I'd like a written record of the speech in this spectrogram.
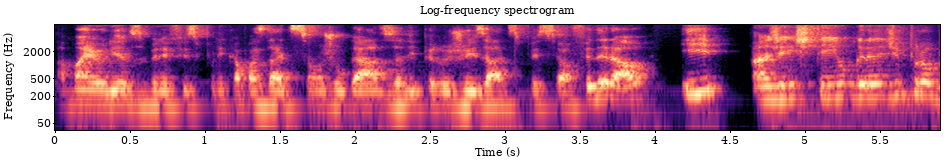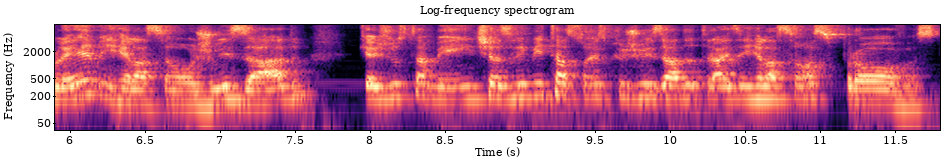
a maioria dos benefícios por incapacidade são julgados ali pelo juizado especial federal. E a gente tem um grande problema em relação ao juizado, que é justamente as limitações que o juizado traz em relação às provas.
